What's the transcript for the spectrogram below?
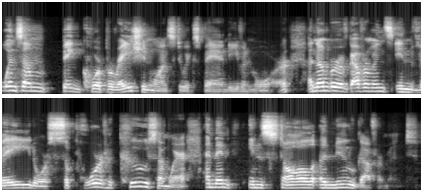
when some big corporation wants to expand even more, a number of governments invade or support a coup somewhere and then install a new government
